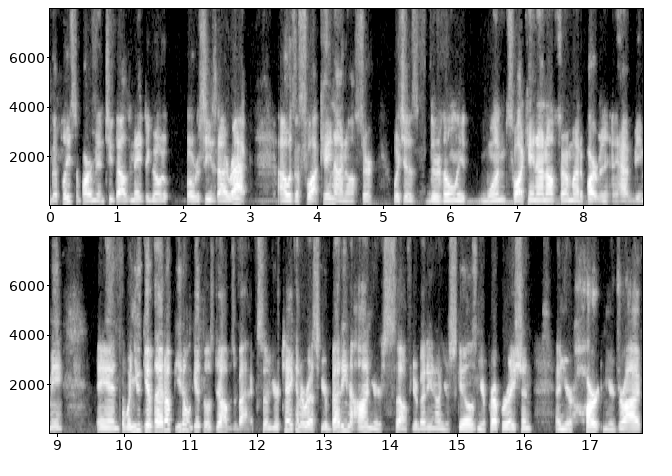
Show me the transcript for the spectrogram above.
the police department in 2008 to go overseas to Iraq. I was a SWAT canine officer, which is there's only one SWAT canine officer in my department, and it happened to be me. And when you give that up, you don't get those jobs back. So you're taking a risk. You're betting on yourself. You're betting on your skills and your preparation and your heart and your drive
